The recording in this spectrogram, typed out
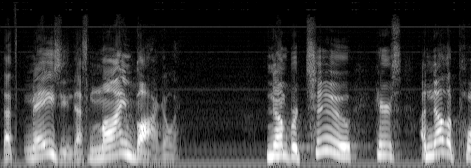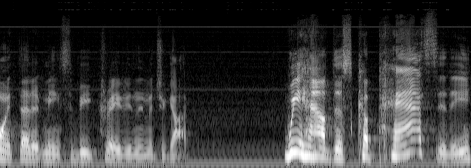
That's amazing. That's mind boggling. Number two, here's another point that it means to be created in the image of God. We have this capacity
